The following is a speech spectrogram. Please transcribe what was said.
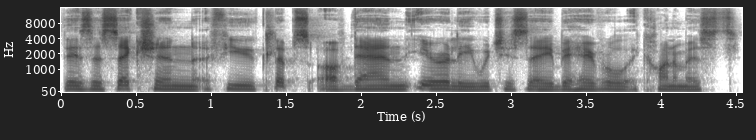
there's a section, a few clips of Dan Ariely, which is a behavioral economist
